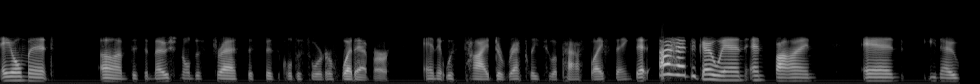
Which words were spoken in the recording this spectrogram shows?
ailment, um, this emotional distress, this physical disorder, whatever. And it was tied directly to a past life thing that I had to go in and find and, you know,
